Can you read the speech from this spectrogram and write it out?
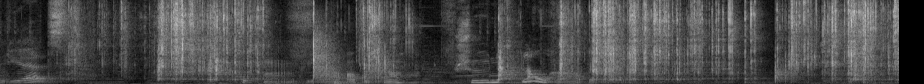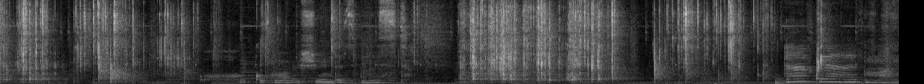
Und jetzt gucken wir, ob ich noch schönes Blau habe. Oh, guck mal, wie schön das ist. Mann.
